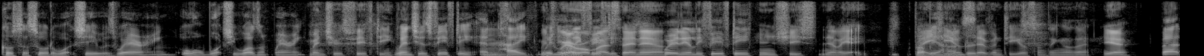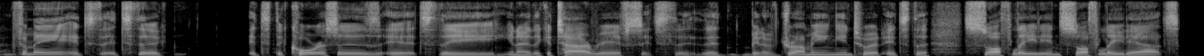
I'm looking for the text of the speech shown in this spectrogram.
because I sort of what she was wearing or what she wasn't wearing When she was 50, when she was fifty. And hey, Mm. which we're we're nearly almost fifty. there now. We're nearly fifty. and she's nearly eight, Probably 80 or 70 or something like that. Yeah. But for me, it's it's the it's the choruses, it's the you know the guitar riffs, it's the the bit of drumming into it, it's the soft lead in, soft lead outs,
